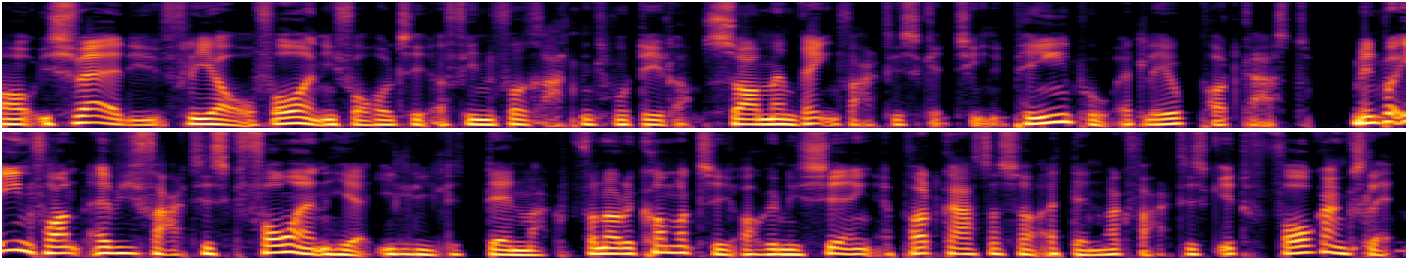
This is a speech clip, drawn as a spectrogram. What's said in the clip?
og i Sverige er de flere år foran i forhold til at finde forretningsmodeller, så man rent faktisk skal tjene penge på at lave podcast. Men på en front er vi faktisk foran her i lille Danmark, for når det kommer til organisering af podcaster, så er Danmark faktisk et forgangsland.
